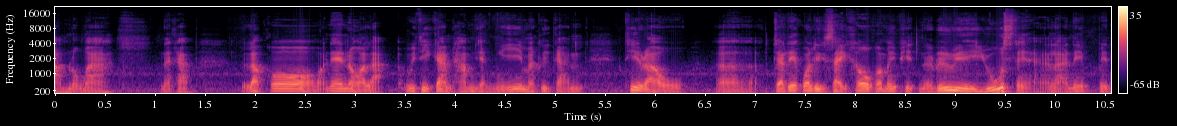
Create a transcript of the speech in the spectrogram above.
ต่ำลงมานะครับ แล้วก็แน่นอนละวิธีการทำอย่างนี้มันคือการที่เราเจะเรียกว่า recycle ก็ไม่ผิดนะหรือ reuse เนี่ยละอันนี้เป็น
